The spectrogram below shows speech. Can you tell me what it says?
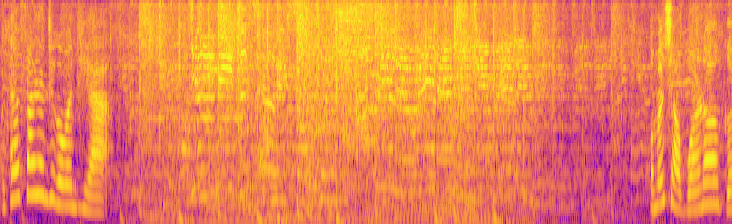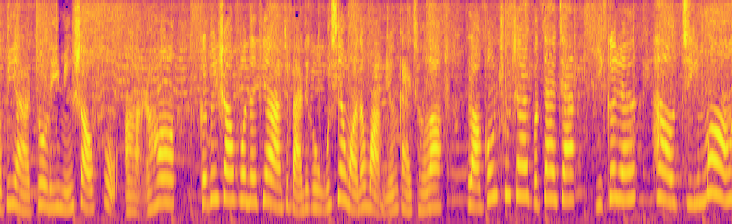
我才发现这个问题。我们小博呢，隔壁啊住了一名少妇啊，然后隔壁少妇那天啊就把这个无线网的网名改成了“老公出差不在家，一个人好寂寞”。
